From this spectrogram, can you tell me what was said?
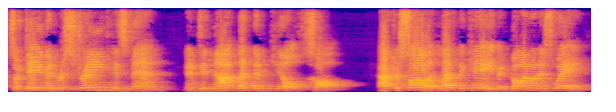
So David restrained his men and did not let them kill Saul. After Saul had left the cave and gone on his way,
